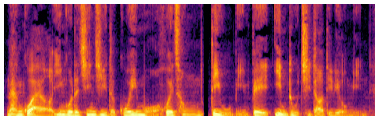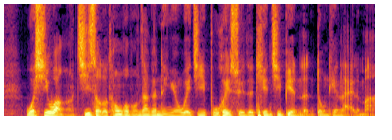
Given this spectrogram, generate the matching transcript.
难怪哦，英国的经济的规模会从第五名被印度挤到第六名。我希望啊，棘手的通货膨胀跟能源危机不会随着天气变冷，冬天来了嘛，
